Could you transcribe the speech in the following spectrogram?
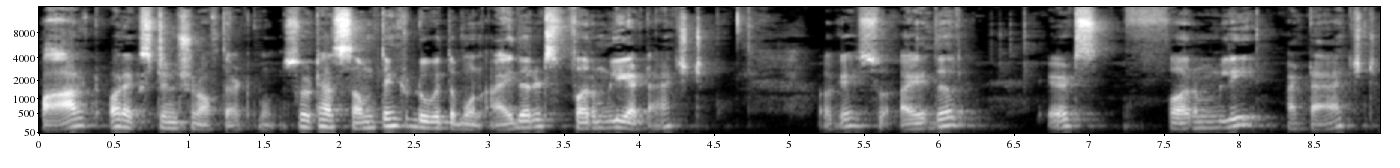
part or extension of that bone. So it has something to do with the bone. Either it's firmly attached okay? So either it's firmly attached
